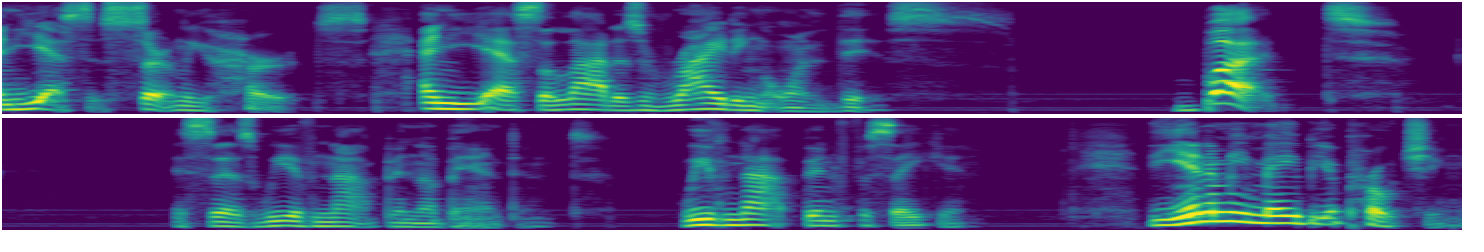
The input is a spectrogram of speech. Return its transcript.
and yes, it certainly hurts. And yes, a lot is riding on this. But it says, We have not been abandoned, we've not been forsaken. The enemy may be approaching,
